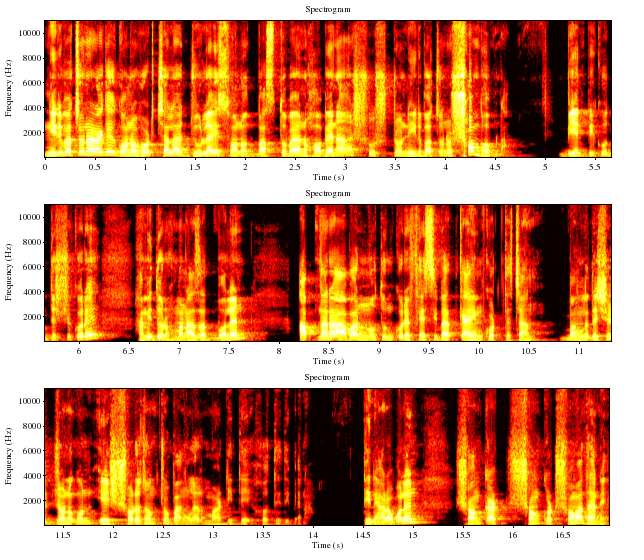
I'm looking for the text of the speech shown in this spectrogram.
নির্বাচনের আগে গণভোট ছাড়া জুলাই সনদ বাস্তবায়ন হবে না, সুষ্ঠু নির্বাচনও সম্ভব না। বিএনপিকে উদ্দেশ্য করে হামিদুর রহমান আজাদ বলেন, আপনারা আবার নতুন করে ফেসিবাদ কায়েম করতে চান। বাংলাদেশের জনগণ এই ষড়যন্ত্র বাংলার মাটিতে হতে দিবে না। তিনি আরও বলেন, সংকট সংকট সমাধানে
